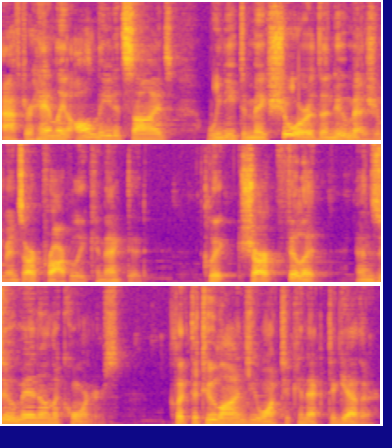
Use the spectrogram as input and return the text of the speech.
After handling all needed sides, we need to make sure the new measurements are properly connected. Click Sharp Fillet and zoom in on the corners. Click the two lines you want to connect together.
